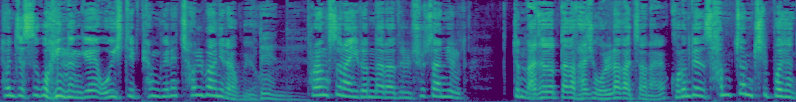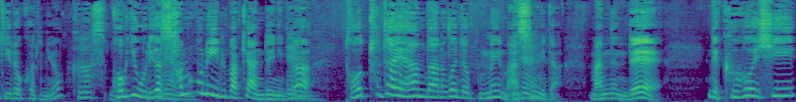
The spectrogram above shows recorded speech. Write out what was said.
현재 쓰고 있는 게 OECD 평균의 절반이라고요. 네, 네. 프랑스나 이런 나라들 출산율 좀 낮아졌다가 다시 올라갔잖아요. 그런데 3.7% 이렇거든요. 그렇습니다. 거기 우리가 네. 3분의 1밖에 안 되니까 네. 더 투자해야 한다는 건 분명히 맞습니다. 네. 맞는데 근데 그것이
